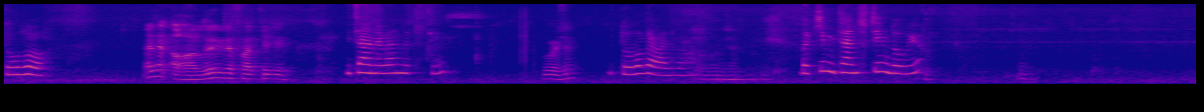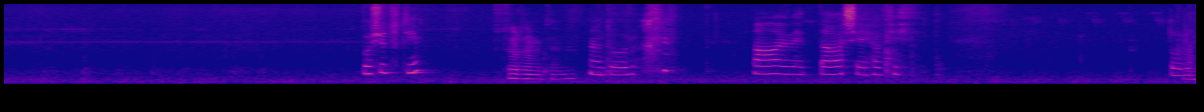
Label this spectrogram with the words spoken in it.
Dolu. Zaten ağırlığı bile fark ediyor. Bir tane ben de tutayım. Bu hocam. Dolu galiba. Doğru hocam. Bakayım bir tane tutayım doluyu. Boşu tutayım. Tut oradan bir tane. Ha doğru. Aa evet daha şey hafif. Dolu. Tamam.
